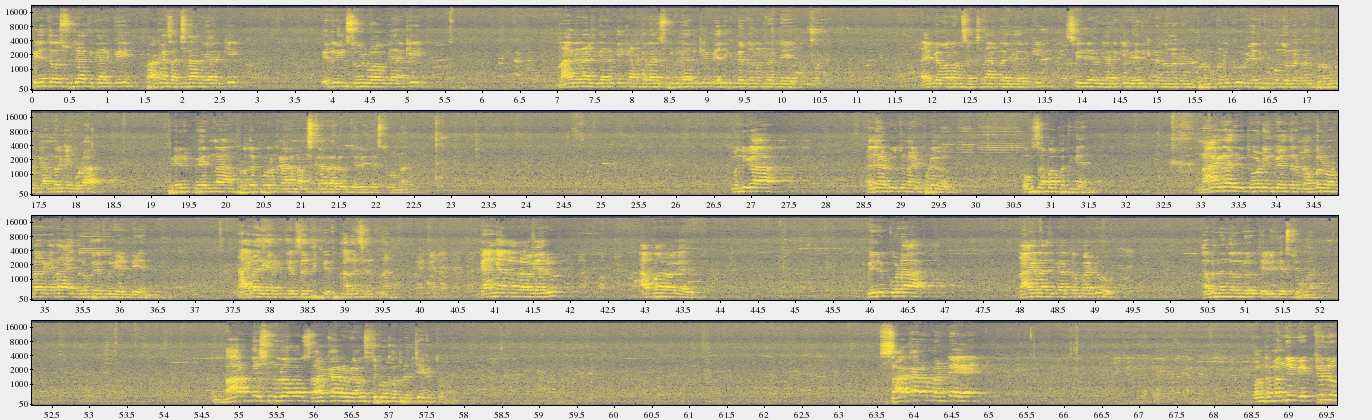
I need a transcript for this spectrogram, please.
పేదల సుజాతి గారికి పాకా సత్యనారాయణ గారికి ఇర్రింగ్ సూర్యబాబు గారికి నాగరాజు గారికి కనకరాజు సూర్య గారికి వేదిక మీద ఉన్నటువంటి ఐబీవరం సత్యనారాయణరాజు గారికి శ్రీదేవి గారికి వేదిక మీద ఉన్నటువంటి ప్రముఖులకు వేదిక ముందు ఉన్నటువంటి ప్రముఖుడికి అందరికీ కూడా పేరు పేరున హృదయపూర్వక నమస్కారాలు తెలియజేస్తూ ముందుగా అదే అడుగుతున్నా ఇప్పుడు ఉపసభాపతి గారు. నాగరాజు తోడు ఇంకో ఇద్దరు మెంబర్లు ఉంటారు కదా ఆ ఇద్దరు పేర్లు ఏంటి అని. నాగరాజు గారికి తెలుసో తెలియదు ఆలోచన గంగాధరరావు గారు అప్పారావు గారు. వీరికి కూడా నాగరాజు గారితో పాటు అభినందనలు తెలియజేస్తున్నా. భారతదేశంలో సహకార వ్యవస్థకు ఒక ప్రత్యేకత ఉంది. సహకారం అంటే కొంతమంది వ్యక్తులు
